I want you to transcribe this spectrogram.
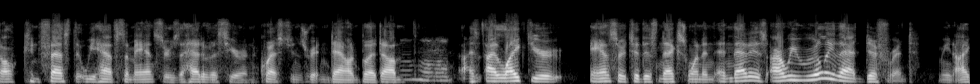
I'll confess that we have some answers ahead of us here and questions written down, but um, Mhm. I, I liked your answer to this next one, and, and that is, are we really that different? I mean, I,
